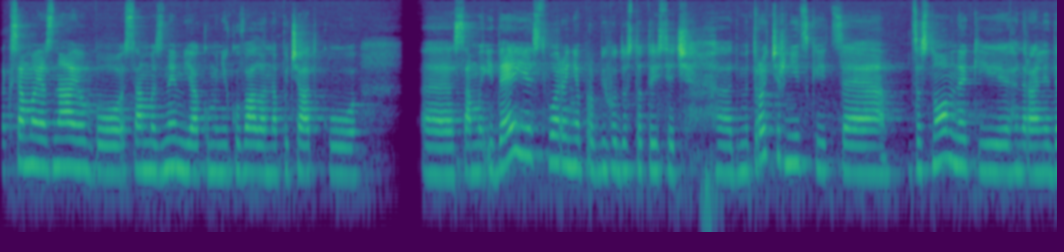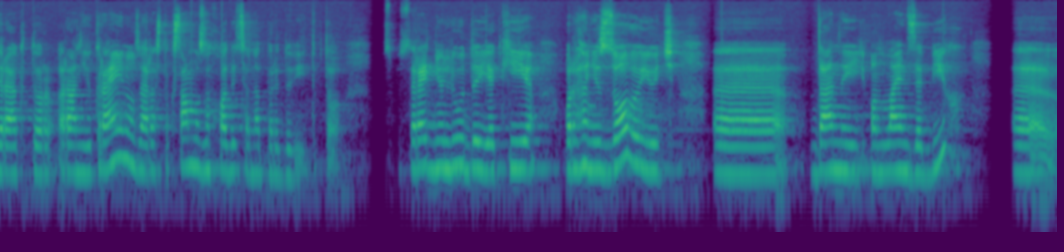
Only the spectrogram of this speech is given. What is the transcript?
так само я знаю, бо саме з ним я комунікувала на початку е, саме ідеї створення пробігу до 100 тисяч. Е, Дмитро Черніцький це засновник і генеральний директор Run Ukraine, зараз так само знаходиться на передовій. Тобто безпосередньо люди, які організовують е, даний онлайн-забіг. Е,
